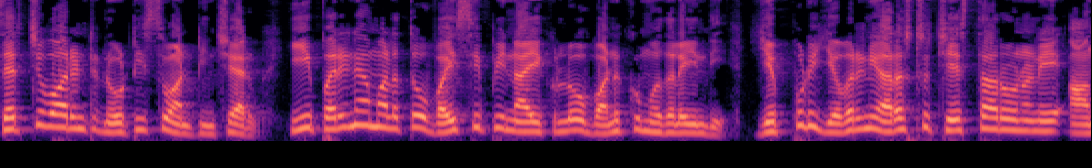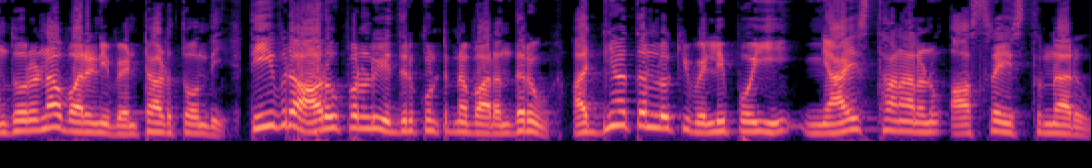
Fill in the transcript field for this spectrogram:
సెర్చ్ వారెంట్ నోటీసు అంటించారు. ఈ పరిణామాలతో వైసీపీ నాయకుల్లో వణుకు మొదలైంది. ఎప్పుడు ఎవరిని అరెస్టు చేస్తారోననే ఆందోళన వారిని వెంటాడుతోంది. తీవ్ర ఆరోపణలు ఎదుర్కొంటున్న వారందరూ అజ్ఞాతంలోకి వెళ్ళిపోయి న్యాయస్థానాలను ఆశ్రయిస్తున్నారు.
